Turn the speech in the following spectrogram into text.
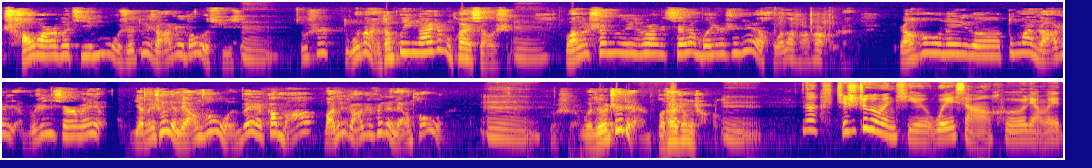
潮玩和积木是对杂志都有需求，嗯，就是我感觉它不应该这么快消失，嗯，完了甚至于说现在模型世界也活得好好的，然后那个动漫杂志也不是一星没有，也没说得凉透我，为了干嘛玩具杂志非得凉透呢？嗯，就是我觉得这点不太正常，嗯。那其实这个问题，我也想和两位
